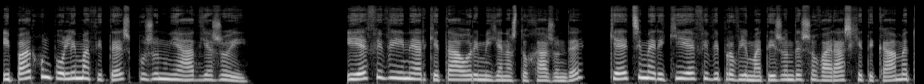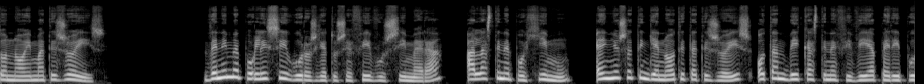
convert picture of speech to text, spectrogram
Υπάρχουν πολλοί μαθητές που ζουν μια άδεια ζωή. Οι έφηβοι είναι αρκετά όριμοι για να στοχάζονται, και έτσι μερικοί έφηβοι προβληματίζονται σοβαρά σχετικά με το νόημα της ζωής. Δεν είμαι πολύ σίγουρος για τους εφήβους σήμερα, αλλά στην εποχή μου, ένιωσα την κενότητα της ζωής όταν μπήκα στην εφηβεία περίπου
